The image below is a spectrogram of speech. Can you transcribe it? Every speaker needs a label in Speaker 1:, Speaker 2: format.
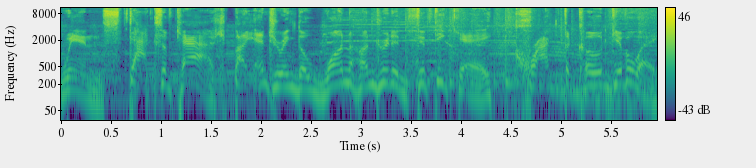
Speaker 1: Win stacks of cash by entering the 150K Crack the Code giveaway.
